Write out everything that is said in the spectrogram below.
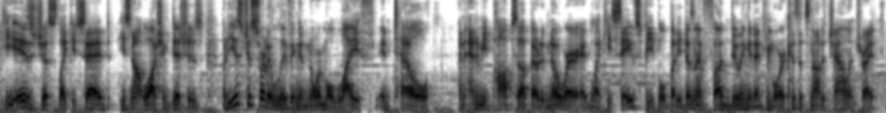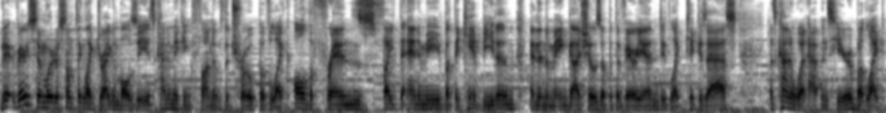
He is just, like you said, he's not washing dishes, but he is just sort of living a normal life until an enemy pops up out of nowhere and like he saves people, but he doesn't have fun doing it anymore because it's not a challenge, right? Ve- very similar to something like Dragon Ball Z. It's kind of making fun of the trope of like all the friends fight the enemy, but they can't beat him, and then the main guy shows up at the very end to like kick his ass. That's kind of what happens here, but like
